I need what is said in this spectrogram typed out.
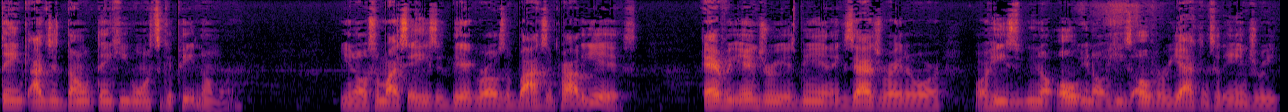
think I just don't think he wants to compete no more. You know, somebody say he's a Derrick Rose of boxing, probably is. Every injury is being exaggerated or or he's, you know, oh, you know, he's overreacting to the injury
